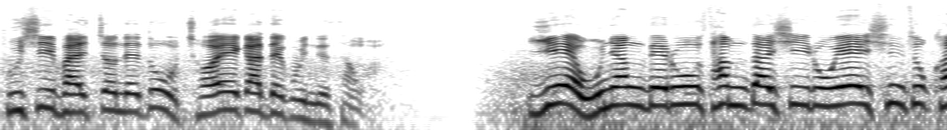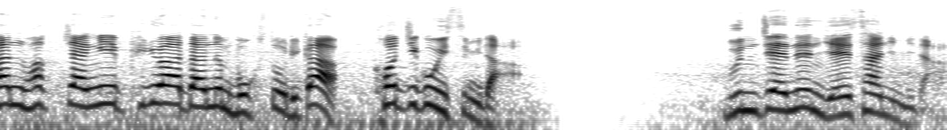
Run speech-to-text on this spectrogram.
도시 발전에도 저해가 되고 있는 상황. 이에 온양대로 3-1호의 신속한 확장이 필요하다는 목소리가 커지고 있습니다. 문제는 예산입니다.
